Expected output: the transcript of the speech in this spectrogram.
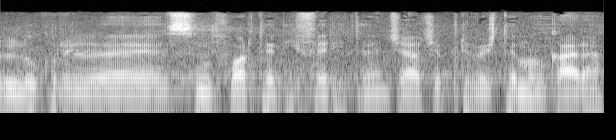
lucrurile sunt foarte diferite în ceea ce privește mâncarea.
